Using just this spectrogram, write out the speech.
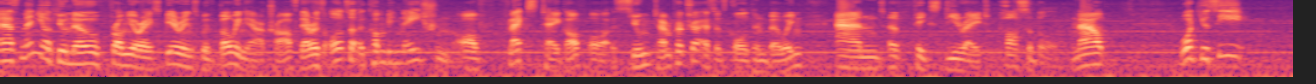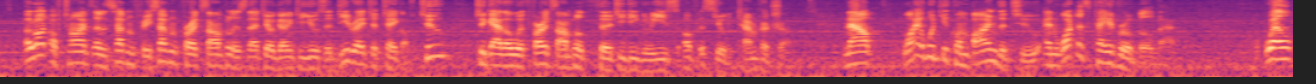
as many of you know from your experience with Boeing aircraft, there is also a combination of flex takeoff, or assumed temperature as it's called in Boeing, and a fixed derate possible. Now, what you see a lot of times in a 737, for example, is that you're going to use a derated takeoff 2 together with, for example, 30 degrees of assumed temperature. Now, why would you combine the two, and what is favorable then? Well,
